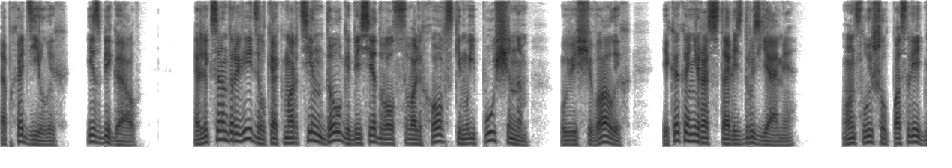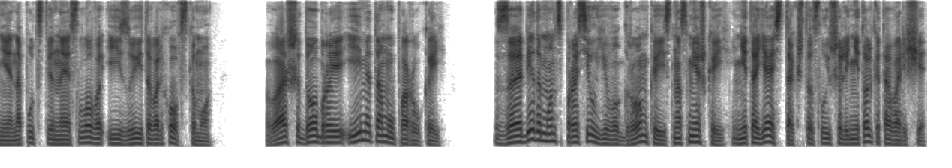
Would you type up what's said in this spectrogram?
обходил их, избегал. Александр видел, как Мартин долго беседовал с Вольховским и Пущиным, увещевал их, и как они расстались друзьями. Он слышал последнее напутственное слово иезуита Вольховскому. «Ваше доброе имя тому порукой». За обедом он спросил его громко и с насмешкой, не таясь так, что слышали не только товарищи,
